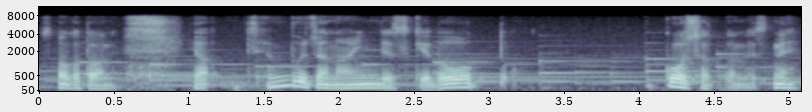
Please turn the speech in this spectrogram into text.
その方はね、いや、全部じゃないんですけど、と、こうおっしゃったんですね。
